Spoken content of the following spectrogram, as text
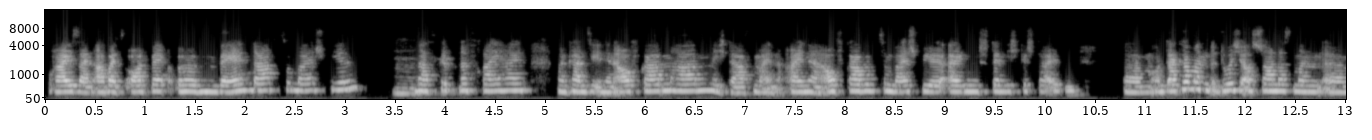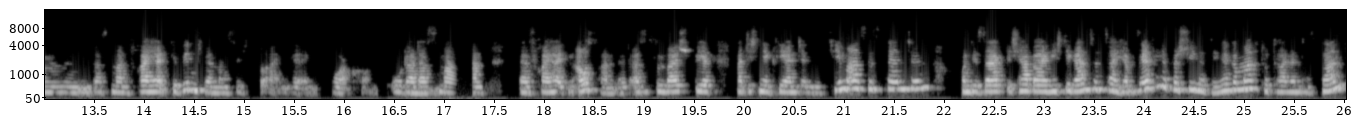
frei seinen Arbeitsort ähm, wählen darf zum Beispiel. Mhm. Das gibt eine Freiheit. Man kann sie in den Aufgaben haben. Ich darf meine eine Aufgabe zum Beispiel eigenständig gestalten. Ähm, und da kann man durchaus schauen, dass man, ähm, dass man Freiheit gewinnt, wenn man sich zu eingeengt vorkommt. Oder dass mhm. man äh, Freiheiten aushandelt. Also zum Beispiel hatte ich eine Klientin, die Teamassistentin, und die sagt, ich habe eigentlich die ganze Zeit, ich habe sehr viele verschiedene Dinge gemacht, total interessant,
